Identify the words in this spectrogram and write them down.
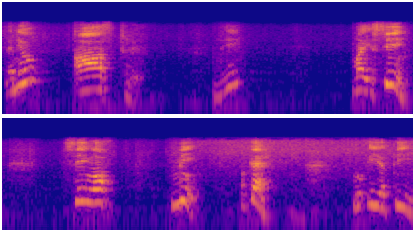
when you asked the my seeing seeing of me okay رؤيتي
